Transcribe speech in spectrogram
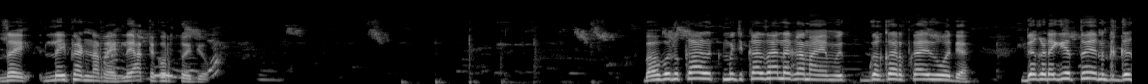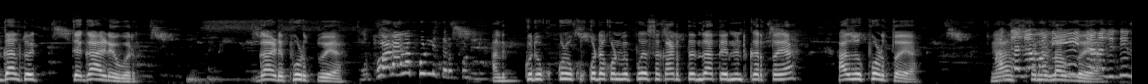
लय लय फेडणार आहे लय आत्या करतोय तो. बाबा तू काय म्हणजे काय झालं का नाही? मग ग- करत काय उद्या दगड घेतोय आणि ग- घालतोय त्या गाडीवर. गाडी फोडतोय. या फोडायला फुडली तर फुडली. आणि कुठं कुठं कुठं कोण पैसे काढतोय जातोय नीट करतोय या अजून फोडतोय. या हे असं त्यानं त्याच्यामध्ये लावलं या त्यानं जे तीन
